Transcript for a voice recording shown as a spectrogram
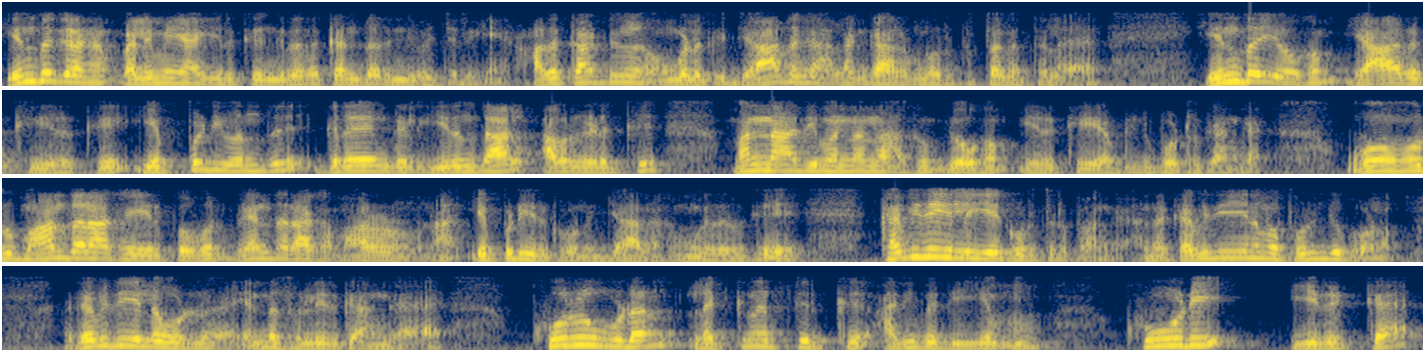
எந்த கிரகம் வலிமையாக இருக்குங்கிறத கண்டறிஞ்சு வச்சுருக்கேன். அதை காட்டிலும் உங்களுக்கு ஜாதக அலங்காரம்னு ஒரு புத்தகத்தில் எந்த யோகம் யாருக்கு இருக்கு? எப்படி வந்து கிரகங்கள் இருந்தால் அவர்களுக்கு மன்னாதி மன்னனாகும் யோகம் இருக்கு அப்படின்னு போட்டிருக்காங்க. ஒரு மாந்தராக இருப்பவர் வேந்தராக மாறணும்னா எப்படி இருக்கணும் ஜாதகம்ங்கிறதுக்கு கவிதையிலேயே கொடுத்துருப்பாங்க. அந்த கவிதையை நம்ம புரிஞ்சுக்கணும். கவிதையில் ஒன்று என்ன சொல்லியிருக்காங்க? குருவுடன் லக்னத்திற்கு அதிபதியும் கூடி இருக்க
